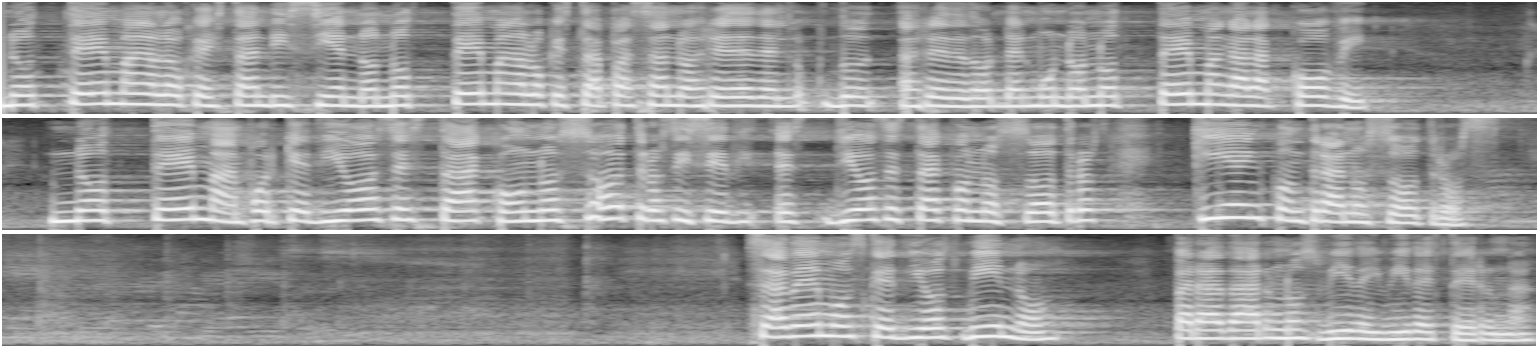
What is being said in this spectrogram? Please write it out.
No teman a lo que están diciendo, no teman a lo que está pasando alrededor del, mundo, no teman a la COVID. No teman porque Dios está con nosotros y si Dios está con nosotros, ¿quién contra nosotros? Sabemos que Dios vino para darnos vida y vida eterna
